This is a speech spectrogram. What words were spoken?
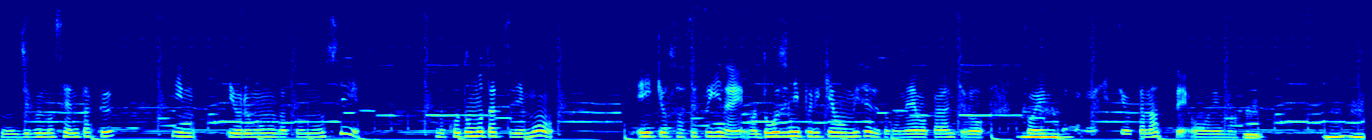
その自分の選択によるものだと思うし、まあ、子供たちにも影響させすぎない、まあ、同時にプリキュアも見せるとかね分からんけどそういうことが必要かなって思います。うんうんうんうん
